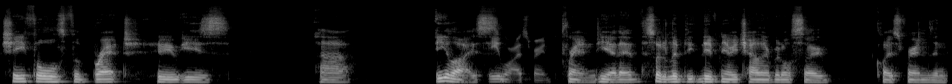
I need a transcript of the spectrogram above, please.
she falls for Brett, who is uh, Eli's Eli's friend. friend. Yeah, they sort of lived live near each other, but also close friends, and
